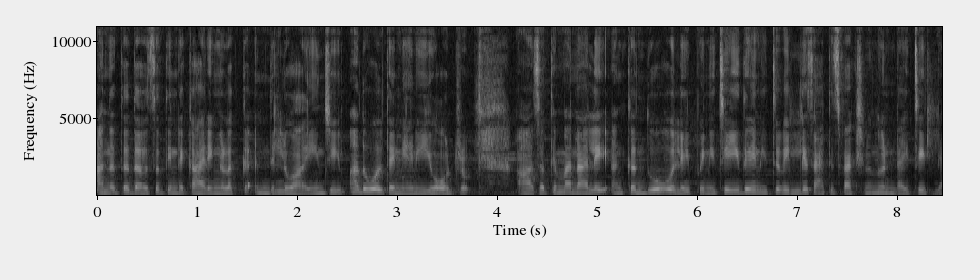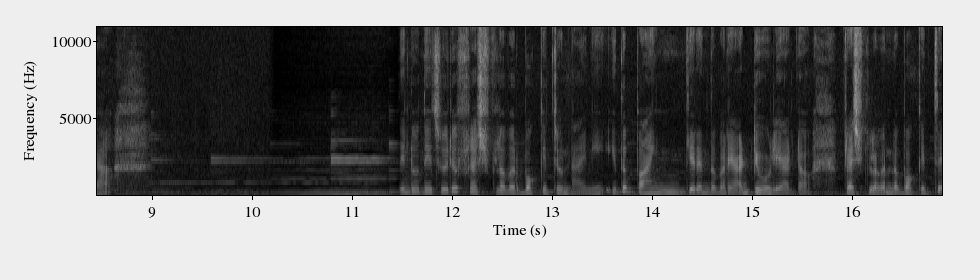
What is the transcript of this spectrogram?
അന്നത്തെ ദിവസത്തിന്റെ കാര്യങ്ങളൊക്കെ എന്തെല്ലോ ആയും ചെയ്യും. അതുപോലെ തന്നെയാണ് ഈ ഓർഡറും സത്യം പറഞ്ഞാൽ എനിക്ക് എന്തോ പോലെ ഇപ്പോൾ ഇനി ചെയ്ത് കഴിഞ്ഞിട്ട് വലിയ സാറ്റിസ്ഫാക്ഷൻ ഒന്നും ഉണ്ടായിട്ടില്ല. ഇതിന്റെ ഒന്നിച്ച് ഒരു ഫ്രഷ് ഫ്ലവർ ബൊക്കറ്റ് ഉണ്ടായിനി. ഇത് ഭയങ്കര എന്താ പറയുക അടിപൊളിയാട്ടോ. ഫ്രഷ് ഫ്ലവറിന്റെ ബൊക്കറ്റ്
